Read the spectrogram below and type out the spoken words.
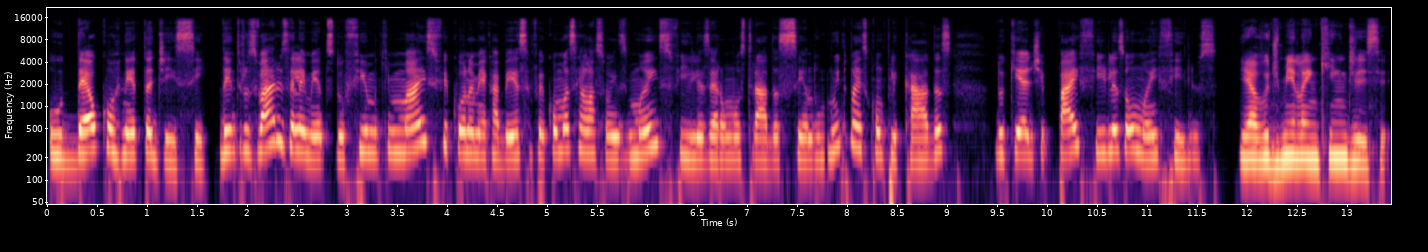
O Del Corneta disse: Dentre os vários elementos do filme, que mais ficou na minha cabeça foi como as relações mães-filhas eram mostradas sendo muito mais complicadas do que a de pai-filhas ou mãe-filhos. E a Ludmilla Enkin disse:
